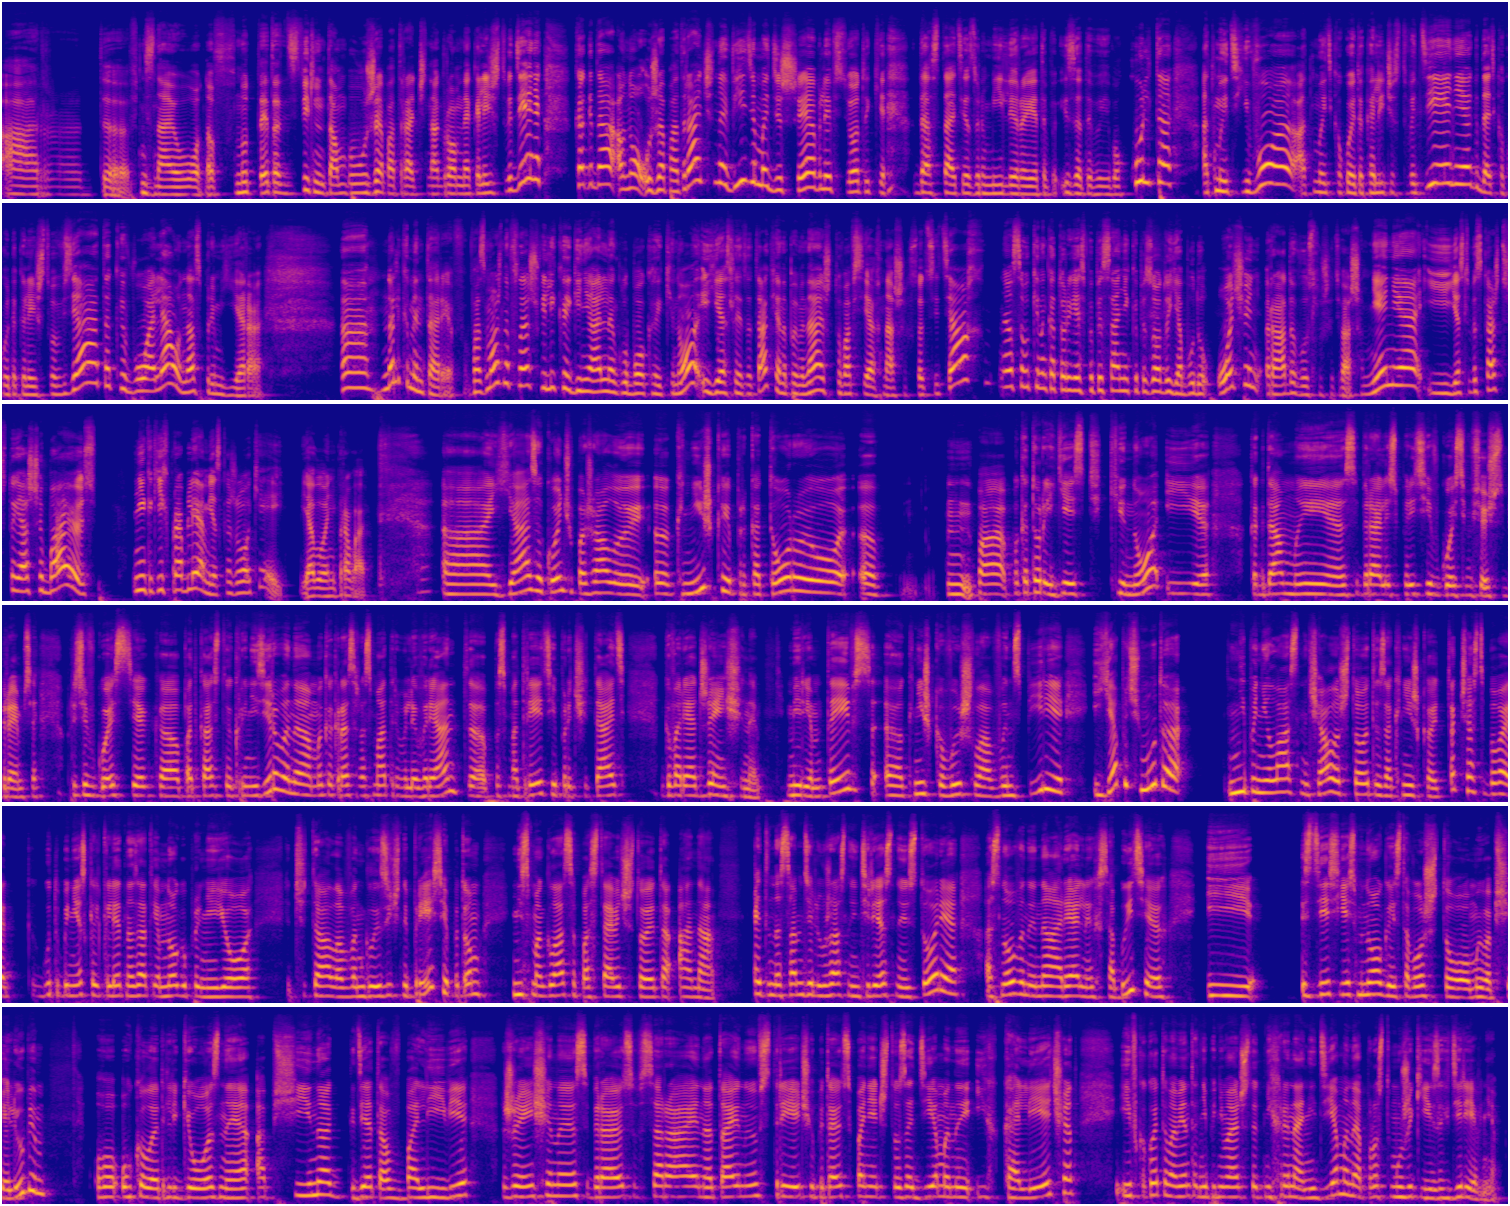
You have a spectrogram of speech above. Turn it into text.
не знаю, онов. Ну, это действительно там было уже потрачено огромное количество денег. Когда оно уже потрачено, видимо, дешевле все-таки достать Эзру Миллера из этого его культа, отмыть его, отмыть какое-то количество денег, дать какое-то количество взяток, и вуаля, у нас премьера. А, ноль комментариев. Возможно, «Флэш» — великое, гениальное, глубокое кино, и если это так, я напоминаю, что во всех наших соцсетях, э, ссылки на которые есть в описании к эпизоду, я буду очень рада выслушать ваше мнение, и если вы скажете, что я ошибаюсь, никаких проблем, я скажу, окей, я была не права. А, я закончу, пожалуй, э, книжкой, про которую э, по, по которой есть кино, и когда мы собирались прийти в гости, мы все еще собираемся прийти в гости к подкасту «Экранизировано», мы как раз рассматривали вариант э, посмотреть и прочитать «Говорят женщины» Мириам Тейвс. Э, книжка вышла в Инспире, и я почему-то не поняла сначала, что это за книжка. Так часто бывает, как будто бы несколько лет назад я много про нее читала в англоязычной прессе, потом не смогла сопоставить, что это она. Это на самом деле ужасно интересная история, основанная на реальных событиях. И здесь есть много из того, что мы вообще любим около религиозная община где-то в Боливии. Женщины собираются в сарае на тайную встречу, пытаются понять, что за демоны их калечат. И в какой-то момент они понимают, что это ни хрена не демоны, а просто мужики из их деревни.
